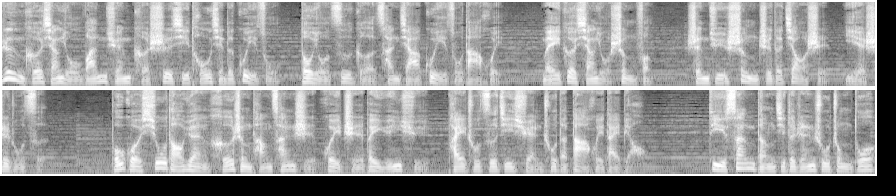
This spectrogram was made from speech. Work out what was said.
任何享有完全可世袭头衔的贵族都有资格参加贵族大会，每个享有圣奉、身居圣职的教士也是如此。不过，修道院和圣堂参事会只被允许派出自己选出的大会代表。第三等级的人数众多，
